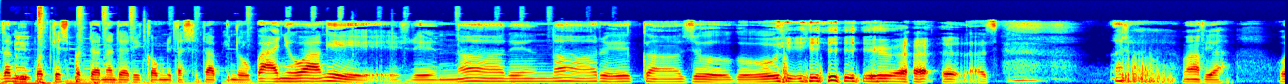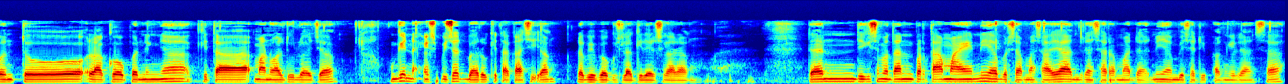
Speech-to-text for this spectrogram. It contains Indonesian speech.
datang di podcast perdana dari komunitas tetap Indo Banyuwangi. Dina dina reka sugui. Maaf ya. Untuk lagu openingnya kita manual dulu aja. Mungkin next episode baru kita kasih yang lebih bagus lagi dari sekarang. Dan di kesempatan pertama ini ya bersama saya Andrian Saramadani yang bisa dipanggil Yansa.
